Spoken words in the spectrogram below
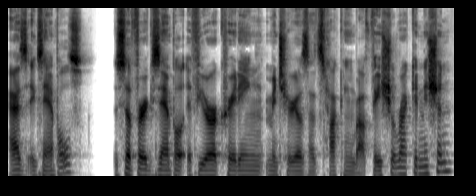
as examples, so, for example, if you are creating materials that's talking about facial recognition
